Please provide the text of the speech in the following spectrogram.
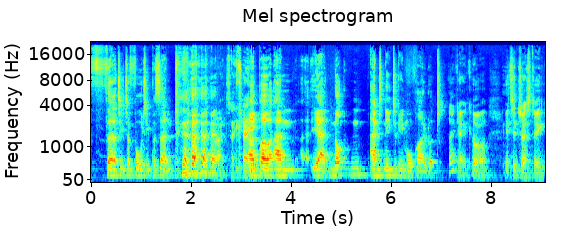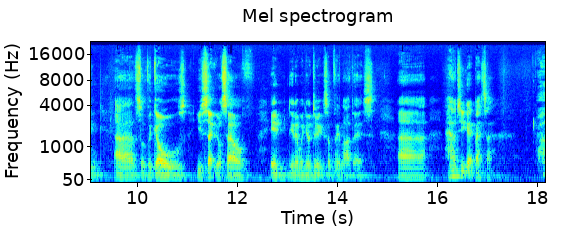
thirty to forty percent. Right. Okay. Uh, poet and uh, yeah, not and need to be more pirate. Okay, cool. It's interesting, uh, sort of the goals you set yourself in, you know, when you're doing something like this. Uh, how do you get better?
